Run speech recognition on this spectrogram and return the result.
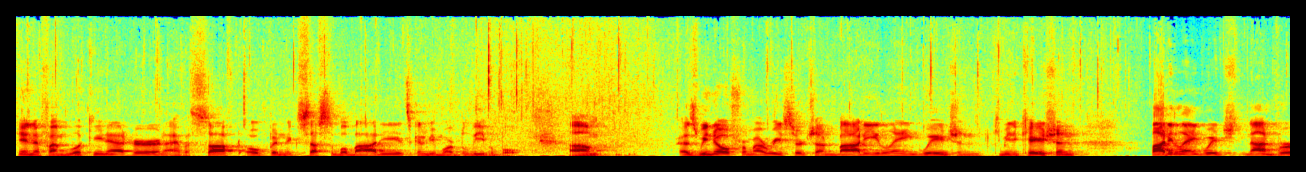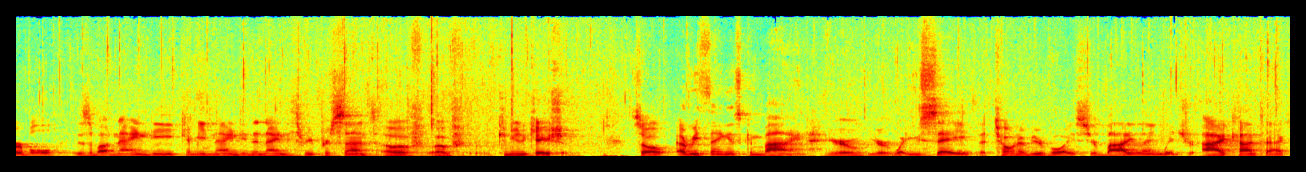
And if I'm looking at her and I have a soft, open, accessible body, it's going to be more believable. Um, as we know from our research on body language and communication, body language, nonverbal, is about 90, can be 90 to 93% of, of communication. So everything is combined. Your, your, what you say, the tone of your voice, your body language, your eye contact.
